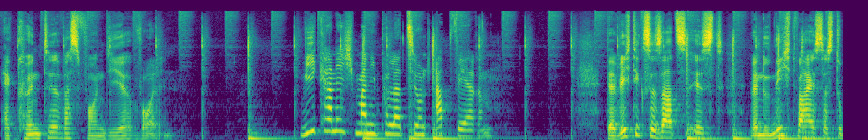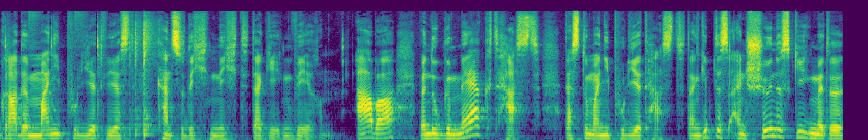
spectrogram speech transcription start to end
er könnte was von dir wollen. Wie kann ich Manipulation abwehren? Der wichtigste Satz ist, wenn du nicht weißt, dass du gerade manipuliert wirst, kannst du dich nicht dagegen wehren. Aber wenn du gemerkt hast, dass du manipuliert hast, dann gibt es ein schönes Gegenmittel,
